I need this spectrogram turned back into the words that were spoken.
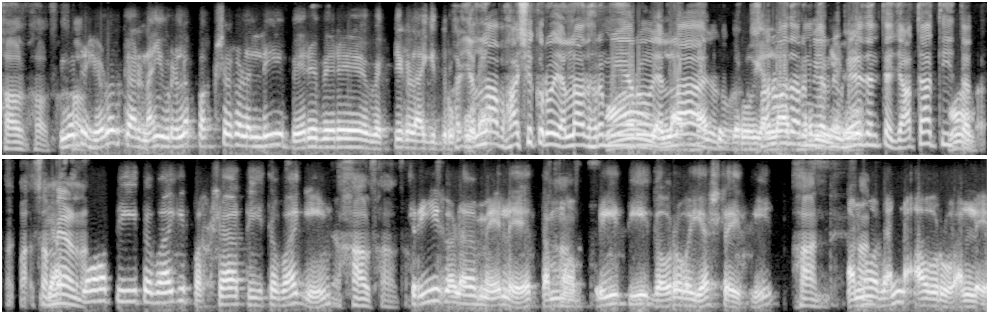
ಹೌದು ಹೌದು ಇವತ್ತು ಹೇಳೋದ್ ಕಾರಣ ಇವರೆಲ್ಲ ಪಕ್ಷಗಳಲ್ಲಿ ಬೇರೆ ಬೇರೆ ವ್ಯಕ್ತಿಗಳಾಗಿದ್ರು ಎಲ್ಲಾ ಭಾಷಿಕರು ಎಲ್ಲಾ ಧರ್ಮೀಯರು ಎಲ್ಲಾ ಎಲ್ಲಾ ಭಾಷಿಕರು, ಎಲ್ಲಾ ಸರ್ವ ಧರ್ಮೀಯರು. ನೀವು ಹೇಳಿದಂತೆ ಜಾತಾತೀತ ಸಮ್ಮೇಳನ. ಜಾತಾತೀತವಾಗಿ ಪಕ್ಷಾತೀತವಾಗಿ ಹೌದು ಹೌದು. ಸ್ತ್ರೀಗಳ ಮೇಲೆ ತಮ್ಮ ಪ್ರೀತಿ ಗೌರವ ಎಷ್ಟೈತಿ ಅನ್ನೋದನ್ನ ಅವರು ಅಲ್ಲಿ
